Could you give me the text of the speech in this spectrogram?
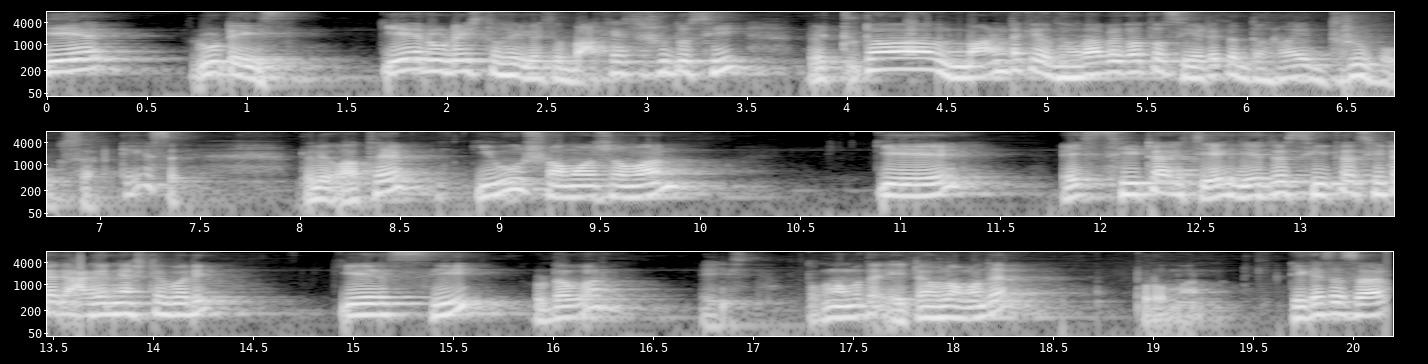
K root H K root H তো হয়ে গেছে, বাকি আছে শুধু সি টোটাল মানটাকে ধরাবে কত? সি এটাকে ধরা হয় ধ্রুবক স্যার ঠিক আছে? তাহলে অতএব কিউ সমান সমান কে এই সিটা যেহেতু সিটা সিটাকে আগে নিয়ে আসতে পারি K C root over H তখন আমাদের এটা হলো আমাদের প্রমাণ। ঠিক আছে, স্যার?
